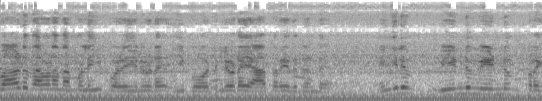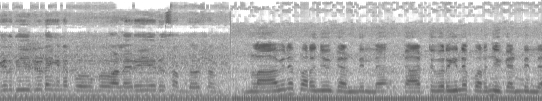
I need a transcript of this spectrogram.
ഒരുപാട് തവണ നമ്മൾ ഈ പുഴയിലൂടെ ഈ ബോട്ടിലൂടെ യാത്ര ചെയ്തിട്ടുണ്ട്. എങ്കിലും വീണ്ടും വീണ്ടും പ്രകൃതിയിലൂടെ ഇങ്ങനെ പോകുമ്പോൾ വളരെ ഒരു സന്തോഷം. മ്ലാവിനെ പറഞ്ഞു കണ്ടില്ല കാട്ടുകുരങ്ങിനെ പറഞ്ഞു കണ്ടില്ല.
